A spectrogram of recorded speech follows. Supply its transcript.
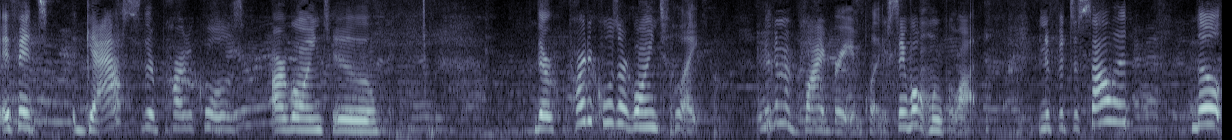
If it's gas, their particles are going to their particles are going to like they're gonna vibrate in place. They won't move a lot. And if it's a solid, they'll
